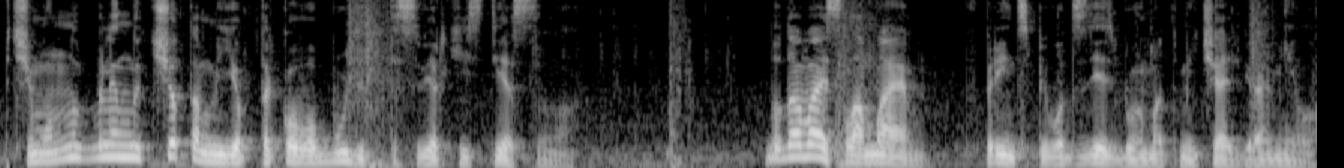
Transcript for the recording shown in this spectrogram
Почему? Ну, блин, ну что там, ёб, такого будет-то сверхъестественного? Ну, давай сломаем. В принципе, вот здесь будем отмечать громилу.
